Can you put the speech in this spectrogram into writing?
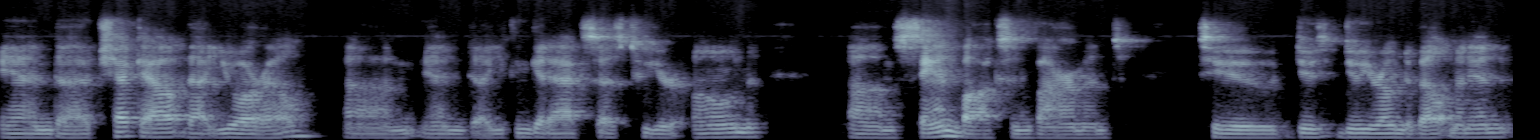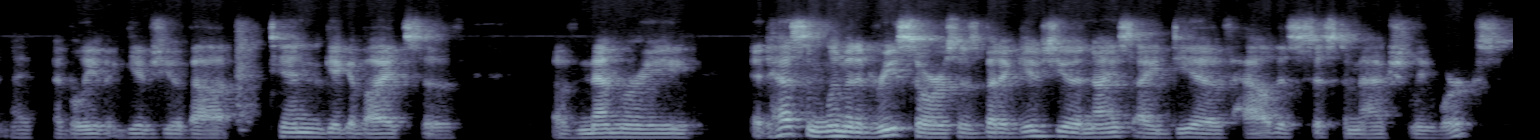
and uh, check out that URL. Um, and uh, you can get access to your own um, sandbox environment to do, do your own development in. I, I believe it gives you about 10 gigabytes of, of memory it has some limited resources, but it gives you a nice idea of how this system actually works.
